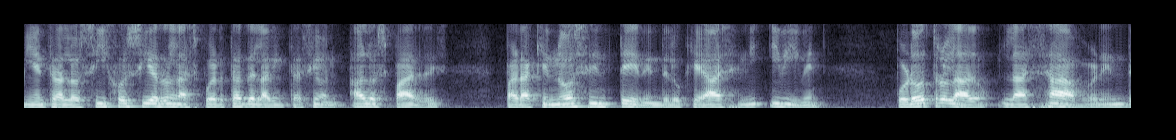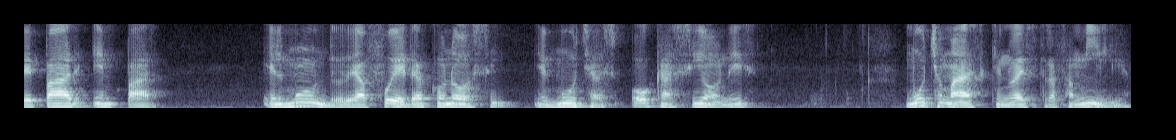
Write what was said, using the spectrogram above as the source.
mientras los hijos cierran las puertas de la habitación a los padres para que no se enteren de lo que hacen y viven, por otro lado las abren de par en par. El mundo de afuera conoce en muchas ocasiones mucho más que nuestra familia.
